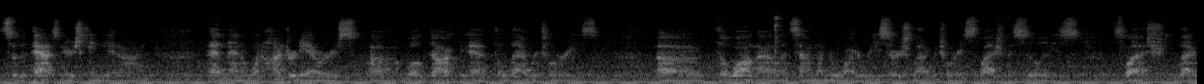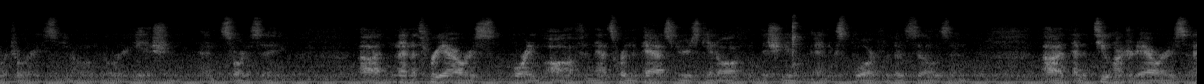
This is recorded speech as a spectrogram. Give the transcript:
so the passengers can get on. And then 100 hours, uh, well, docked at the laboratories uh, the Sound Underwater Research Laboratory slash facilities slash laboratories, you know, or ish, and, and sort of say. Uh, and then a three hours boarding off, and that's where the passengers get off of the ship and explore for themselves. And uh, then at 200 hours, uh,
